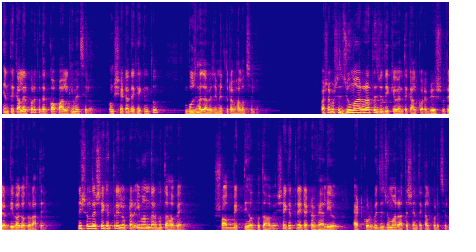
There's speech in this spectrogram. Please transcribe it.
এন্তেকালের পরে তাদের কপাল ঘিমেছিল এবং সেটা দেখে কিন্তু বোঝা যাবে যে মৃত্যুটা ভালো ছিল। পাশাপাশি জুমার রাতে যদি কেউ এন্তেকাল করে বৃহস্পতিবার দিবাগত রাতে, নিঃসন্দেহে সেক্ষেত্রে লোকটার ইমানদার হতে হবে, সৎ ব্যক্তি হতে হবে। সেক্ষেত্রে এটা একটা ভ্যালিউ অ্যাড করবে যে জুমার রাতে সে এন্তেকাল করেছিল।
